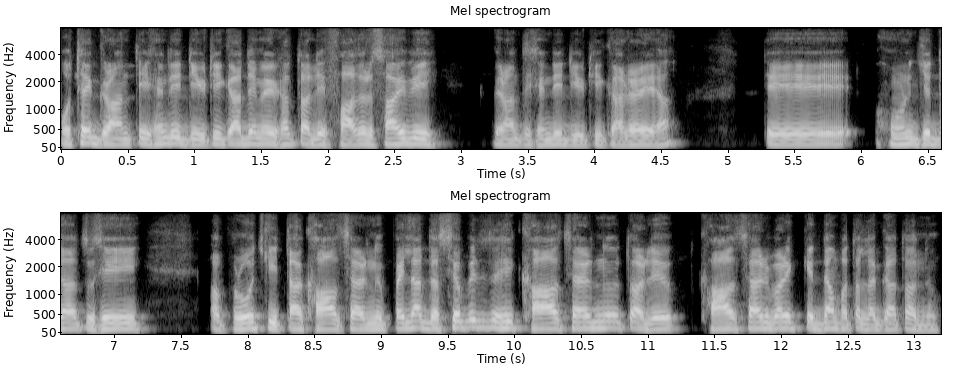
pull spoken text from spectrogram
ਉੱਥੇ ਗ੍ਰਾਂਤੀ ਸਿੰਘ ਦੀ ਡਿਊਟੀ ਕਰਦੇ ਮੇਰੇ ਖਿਆਲ ਤੁਹਾਡੇ ਫਾਦਰ ਸਾਹਿਬ ਵੀ ਗ੍ਰਾਂਤੀ ਸਿੰਘ ਦੀ ਡਿਊਟੀ ਕਰ ਰਹੇ ਆ। ਤੇ ਹੁਣ ਜਿੱਦਾਂ ਤੁਸੀਂ ਅਪਰੋਚ ਕੀਤਾ ਖਾਲਸਾ ਨੂੰ ਪਹਿਲਾਂ ਦੱਸਿਓ ਵੀ ਤੁਸੀਂ ਖਾਲਸਾ ਨੂੰ ਤੁਹਾਡੇ ਖਾਲਸਾ ਬਾਰੇ ਕਿੱਦਾਂ ਪਤਾ ਲੱਗਾ ਤੁਹਾਨੂੰ?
